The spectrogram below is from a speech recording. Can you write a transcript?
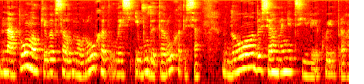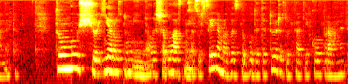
на помилки, ви все одно рухались і будете рухатися до досягнення цілі, якої прагнете. Тому що є розуміння, лише власними зусиллями ви здобудете той результат, якого прагнете.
